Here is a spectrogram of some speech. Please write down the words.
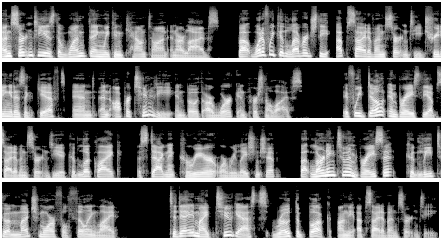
Uncertainty is the one thing we can count on in our lives. But what if we could leverage the upside of uncertainty, treating it as a gift and an opportunity in both our work and personal lives? If we don't embrace the upside of uncertainty, it could look like a stagnant career or relationship. But learning to embrace it could lead to a much more fulfilling life. Today, my two guests wrote the book on the upside of uncertainty.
